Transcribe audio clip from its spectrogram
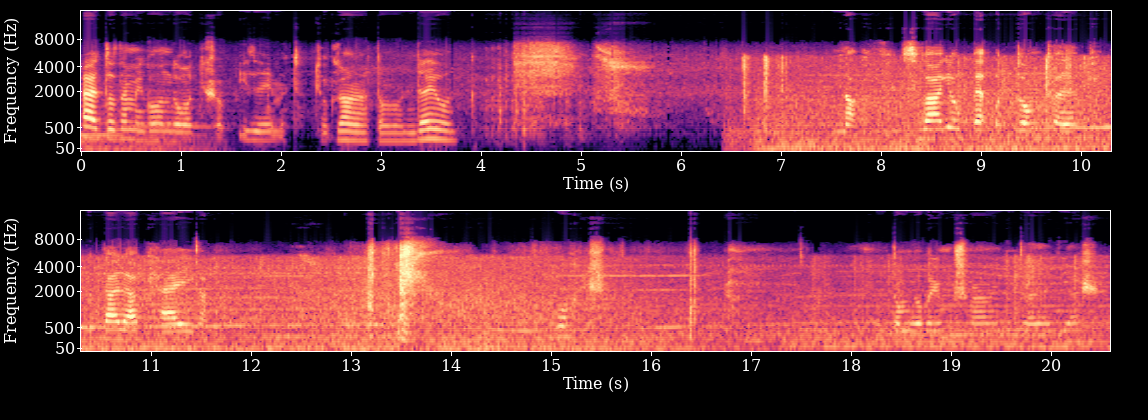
Hát az nem még gondolom a kis izémet. Csak gránátom van, de jó. Na, szivárjok be a tankelep, a telephelyre. Bocs. Nem tudom, vagyok most már megint allergiás.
